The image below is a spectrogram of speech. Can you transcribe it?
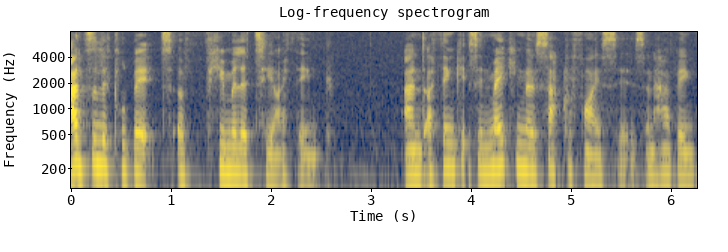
adds a little bit of humility, I think. And I think it's in making those sacrifices and having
